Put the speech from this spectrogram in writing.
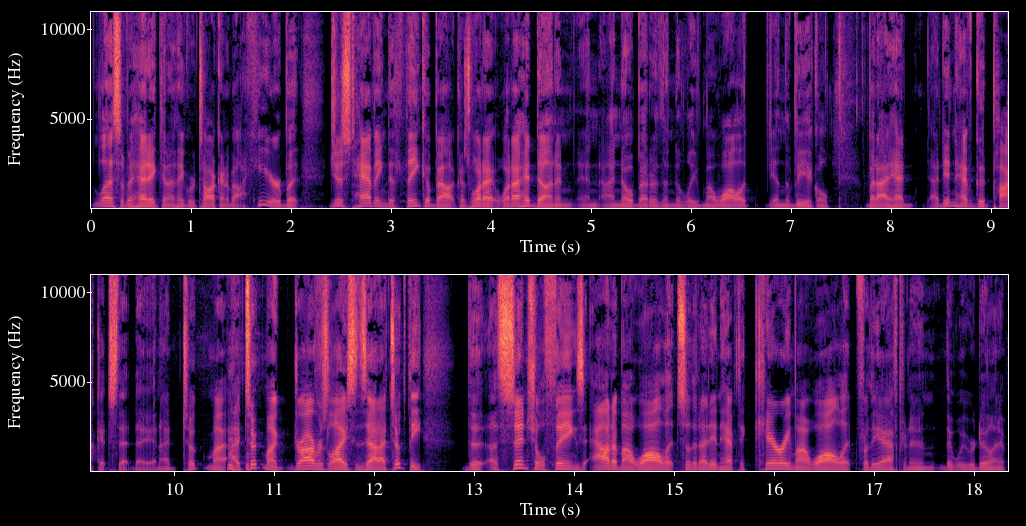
less of a headache than I think we're talking about here. But just having to think about because what I what I had done, and and I know better than to leave my wallet in the vehicle, but I had I didn't have good pockets that day, and I took my I took my driver's license out. I took the the essential things out of my wallet so that I didn't have to carry my wallet for the afternoon that we were doing it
